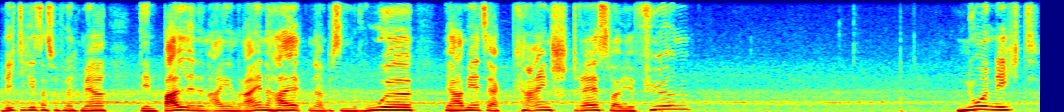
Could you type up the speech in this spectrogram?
Wichtig ist, dass wir vielleicht mehr den Ball in den eigenen Reihen halten, ein bisschen Ruhe. Wir haben jetzt ja keinen Stress, weil wir führen. Nur nicht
